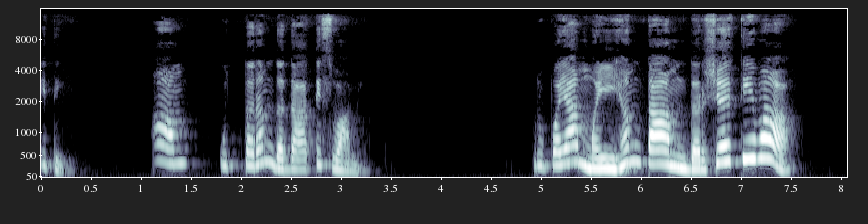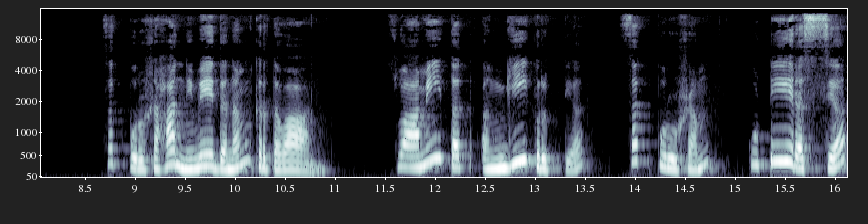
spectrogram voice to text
इति। आम् उत्तरं ददाति स्वामी। कृपया मह्यं तां दर्शयति वा? सत्पुरुषः निवेदनं कृतवान्। स्वामी तत् अङ्गीकृत्य सत्पुरुषं कुटीरस्य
